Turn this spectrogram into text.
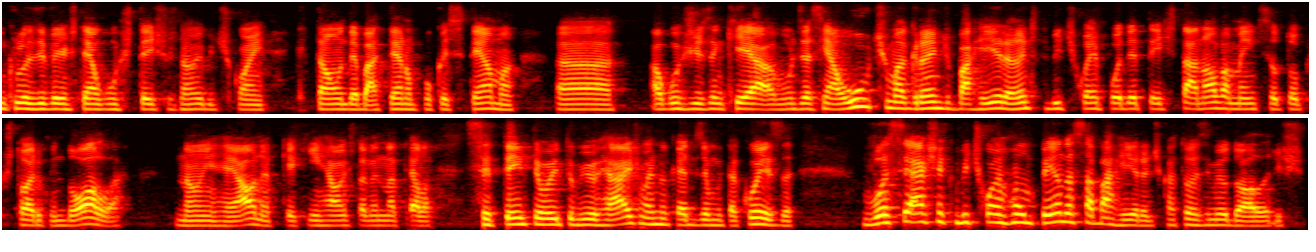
inclusive a gente tem alguns textos na Bitcoin que estão debatendo um pouco esse tema. Uh, alguns dizem que é, vamos dizer assim, a última grande barreira antes do Bitcoin poder testar novamente seu topo histórico em dólar, não em real, né? Porque aqui em real a gente está vendo na tela 78 mil reais, mas não quer dizer muita coisa. Você acha que o Bitcoin rompendo essa barreira de 14 mil dólares,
